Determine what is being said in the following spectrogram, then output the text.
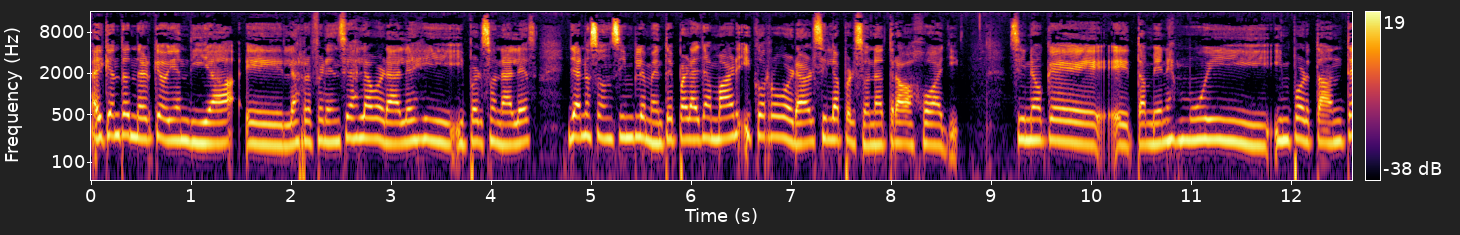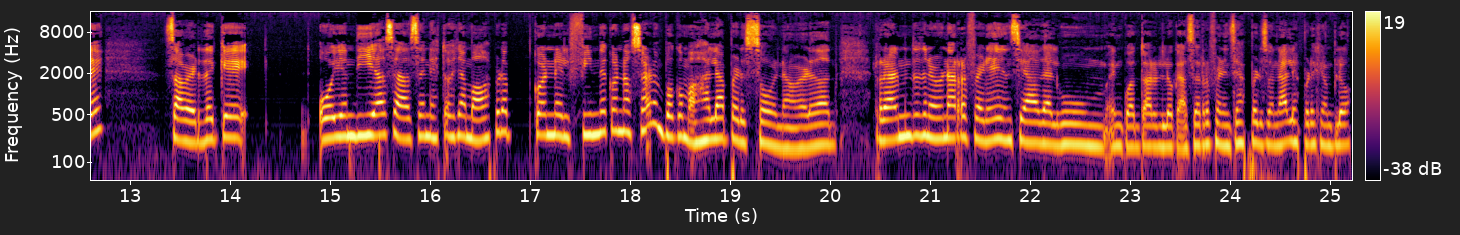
Hay que entender que hoy en día eh, las referencias laborales y, y, personales ya no son simplemente para llamar y corroborar si la persona trabajó allí, sino que eh, también es muy importante saber de que hoy en día se hacen estos llamados para con el fin de conocer un poco más a la persona, ¿verdad? Realmente tener una referencia de algún, en cuanto a lo que hace referencias personales, por ejemplo,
